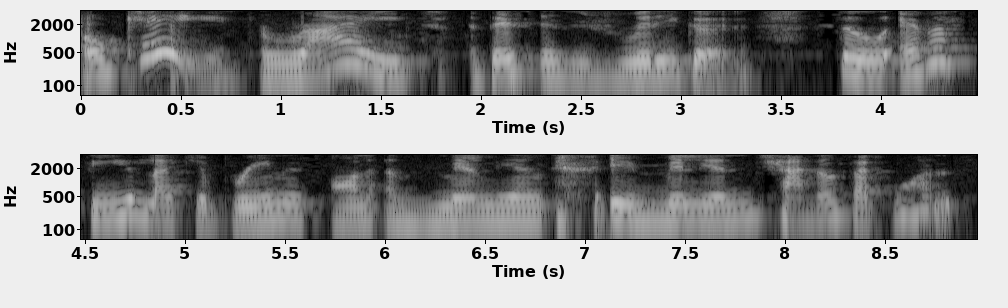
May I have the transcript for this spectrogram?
Okay, right. This is really good. So ever feel like your brain is on a million, a million channels at once?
